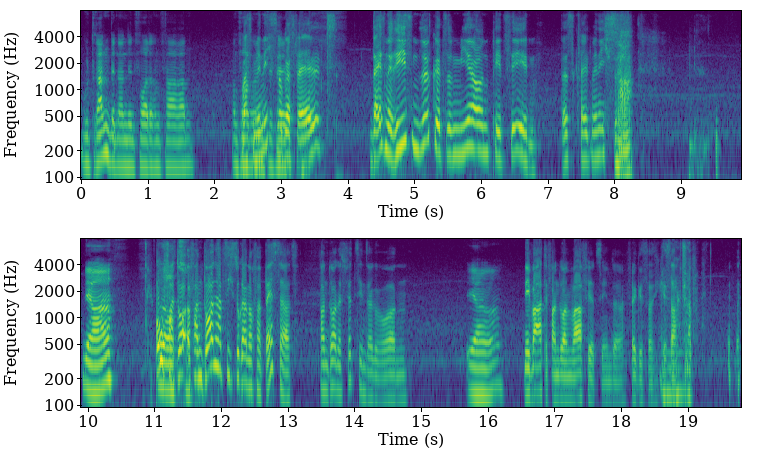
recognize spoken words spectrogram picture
gut dran bin an den vorderen Fahrern. Am Was vorderen mir nicht so Mittelfeld. gefällt, da ist eine riesen Lücke zu mir und PC. Das gefällt mir nicht so. Ja. Oh, Van, Dorn, zu- Van Dorn hat sich sogar noch verbessert. Van Dorn ist 14. geworden. Ja. Nee, warte, Van Dorn war 14. Vergiss, was ich gesagt habe.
